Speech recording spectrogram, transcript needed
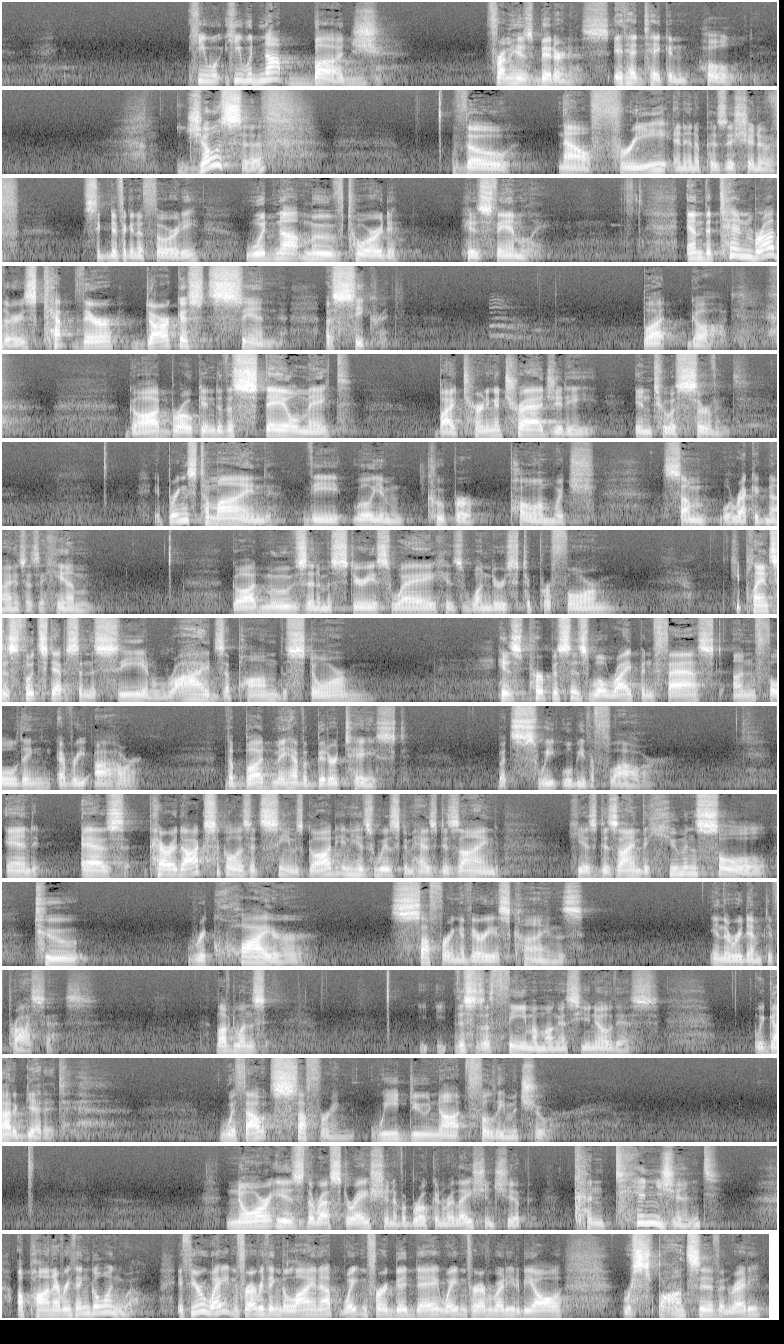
He, w- he would not budge from his bitterness, it had taken hold. Joseph, though now free and in a position of significant authority, would not move toward his family. And the ten brothers kept their darkest sin a secret. But God. God broke into the stalemate by turning a tragedy into a servant. It brings to mind the William Cowper poem, which some will recognize as a hymn. God moves in a mysterious way, his wonders to perform. He plants his footsteps in the sea and rides upon the storm. His purposes will ripen fast, unfolding every hour. The bud may have a bitter taste, but sweet will be the flower. And as paradoxical as it seems, God in his wisdom has designed he has designed the human soul to require suffering of various kinds in the redemptive process. Loved ones, this is a theme among us, you know this. We got to get it. Without suffering, we do not fully mature. Nor is the restoration of a broken relationship contingent upon everything going well. If you're waiting for everything to line up, waiting for a good day, waiting for everybody to be all responsive and ready,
